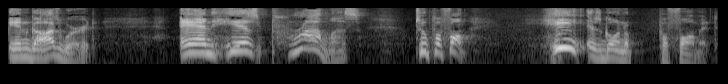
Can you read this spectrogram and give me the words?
in God's word, and His promise to perform. He is going to perform it.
